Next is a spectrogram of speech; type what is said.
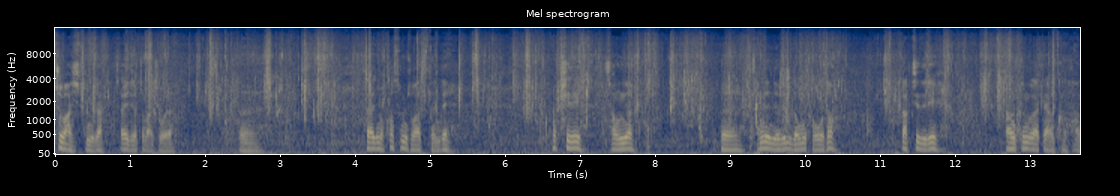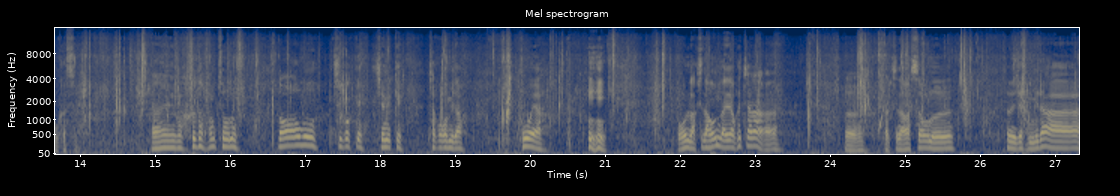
좀 아쉽습니다. 사이즈가 좀 아쉬워요. 어, 사이즈만 컸으면 좋았을 텐데, 확실히 작년, 예, 작년 여름이 너무 더워서 낙지들이 안 큰 것 같아, 안 커, 안 컸어요. 아이고, 그래도 아무튼 오늘 너무 즐겁게, 재밌게 잡고 갑니다. 붕어야. 오늘 낙지 나온 날이라고 했잖아. 어, 낙지 나왔어, 오늘. 저는 이제 갑니다.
